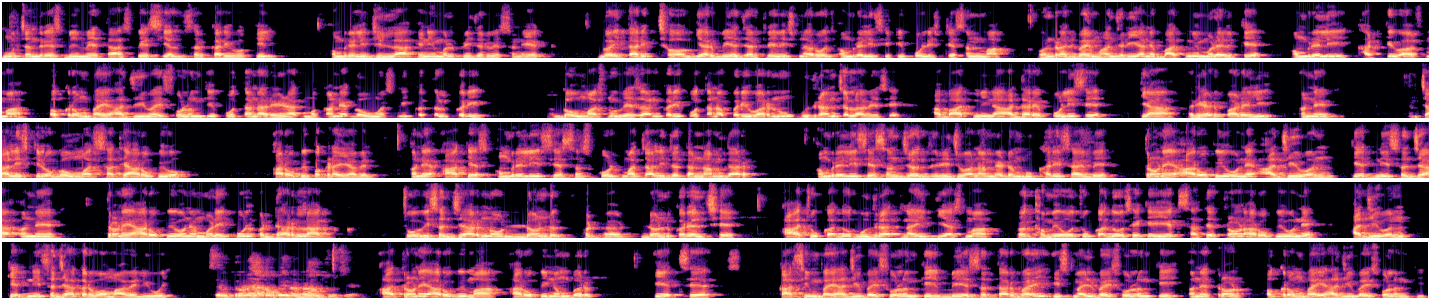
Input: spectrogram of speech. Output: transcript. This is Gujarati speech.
હું ચંદ્રેશ બી મહેતા, સ્પેશિયલ સરકારી વકીલ, અમરેલી જિલ્લા એનિમલ પ્રિઝર્વેશન એક્ટ. ગઈ તારીખ છ અગિયાર બે હજાર ત્રેવીસના રોજ અમરેલી સિટી પોલીસ સ્ટેશનમાં વનરાજભાઈ માંજરિયાને બાતમી મળેલ કે અમરેલી ખાટકીવાસમાં અક્રમભાઈ હાજીભાઈ સોલંકી પોતાના રહેણાંક મકાને ગૌવંશની કતલ કરી, ગૌમાંસનું વેચાણ કરી પોતાના પરિવારનું ગુજરાન ચલાવે છે. આ બાતમીના આધારે પોલીસે ત્યાં રેડ પાડેલી અને ચાલીસ કિલો ગૌમાંસ સાથે આરોપીઓ, આરોપી પકડાઈ આવેલ. અને આ કેસ અમરેલી સેશન્સ કોર્ટમાં ચાલી જતા નામદાર અમરેલી સેશન જજ રિઝવાના મેડમ બુખારી સાહેબે ત્રણેય આરોપીઓને આજીવન કેદની સજા અને ત્રણેય આરોપીઓને મળી કુલ અઢાર લાખ ચોવીસ હજારનો દંડ દંડ કરેલ છે. આ ચુકાદો ગુજરાતના ઇતિહાસમાં પ્રથમ એવો ચુકાદો છે કે એક સાથે ત્રણ આરોપીઓને આજીવન કેદની સજા કરવામાં આવેલી હોય. ત્રણેય આરોપીના નામ શું છે? આ ત્રણેય આરોપીમાં આરોપી નંબર એક છે કાસિમભાઈ હાજીભાઈ સોલંકી બે સત્તારભાઈ ઇસ્માઇલભાઈ સોલંકી અને ત્રણ અક્રમભાઈ હાજીભાઈ સોલંકી.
